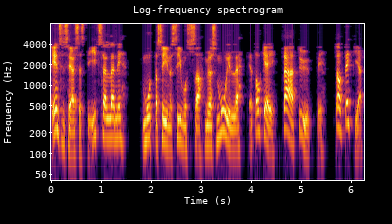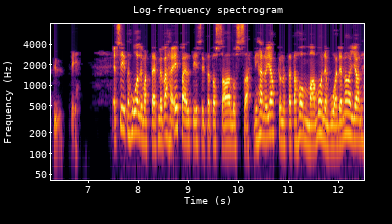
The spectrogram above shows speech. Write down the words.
ensisijaisesti itselleni, mutta siinä sivussa myös muille, että okei, tämä tyyppi, tämä on tekijätyyppi. Et siitä huolimatta, että me vähän epäiltiin sitä tuossa alussa, niin hän on jatkanut tätä hommaa monen vuoden ajan,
